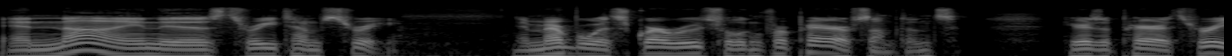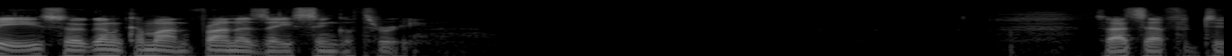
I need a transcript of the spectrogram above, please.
And 9 is 3 times 3. And remember, with square roots, we're looking for a pair of somethings. Here's a pair of 3, so they're going to come out in front as a single 3. So that's f of 2.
